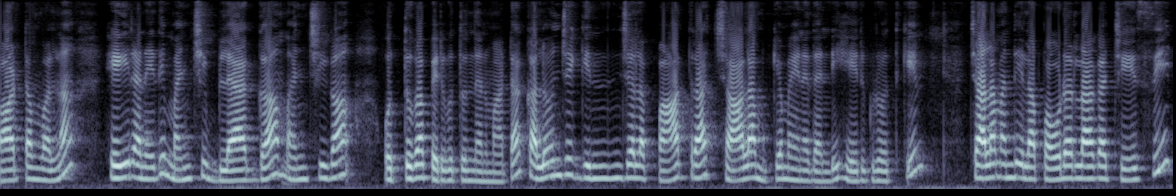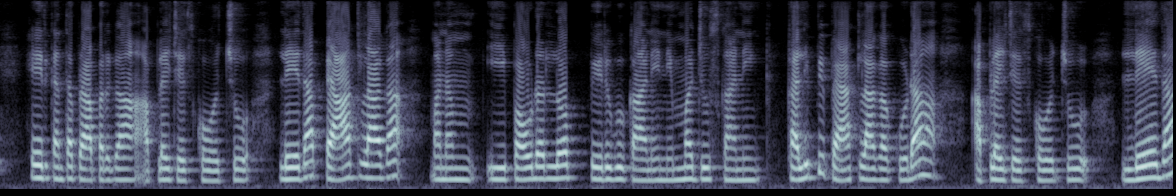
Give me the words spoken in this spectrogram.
వాడటం వలన హెయిర్ అనేది మంచి బ్లాక్గా మంచిగా ఒత్తుగా పెరుగుతుందనమాట కలోంజీ గింజల పాత్ర చాలా ముఖ్యమైనదండి హెయిర్ గ్రోత్కి. చాలామంది ఇలా పౌడర్ లాగా చేసి హెయిర్కి అంతా ప్రాపర్గా అప్లై చేసుకోవచ్చు. లేదా ప్యాక్ లాగా మనం ఈ పౌడర్లో పెరుగు కానీ నిమ్మ జ్యూస్ కానీ కలిపి ప్యాక్ లాగా కూడా అప్లై చేసుకోవచ్చు. లేదా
